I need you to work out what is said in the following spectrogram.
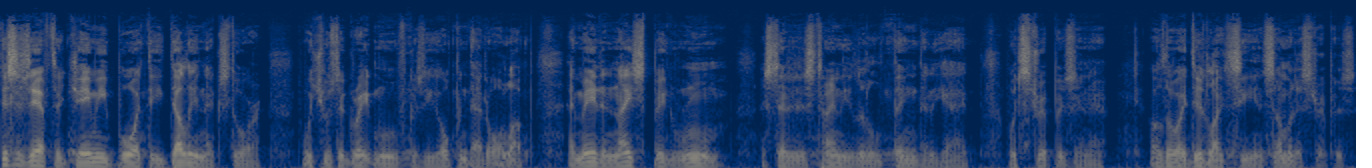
This is after Jamie bought the deli next door, which was a great move because he opened that all up and made a nice big room instead of this tiny little thing that he had with strippers in there. Although I did like seeing some of the strippers,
